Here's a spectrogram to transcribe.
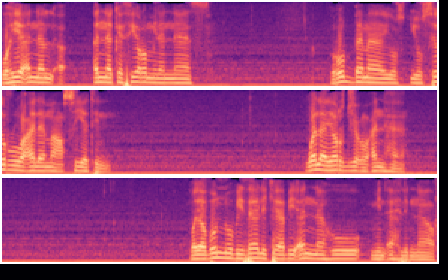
وهي أن, أن كثيرا من الناس ربما يصر على معصية ولا يرجع عنها ويظن بذلك بأنه من أهل النار.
